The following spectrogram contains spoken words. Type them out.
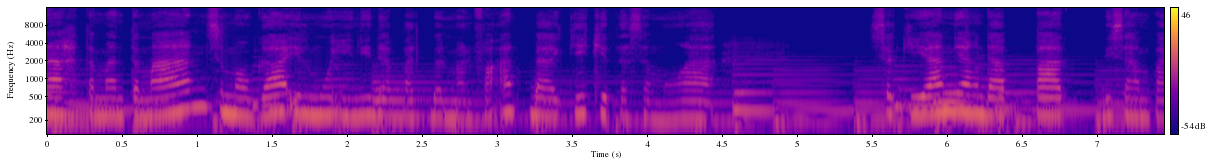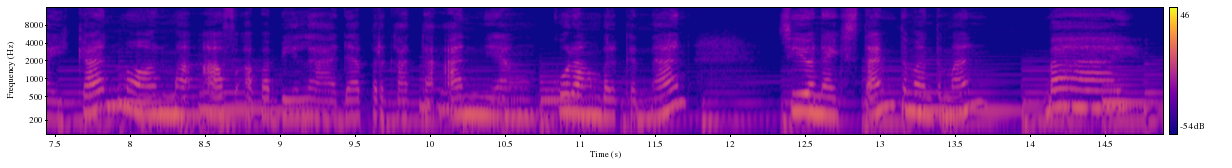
Nah, teman-teman, semoga ilmu ini dapat bermanfaat bagi kita semua. Sekian yang dapat disampaikan. Mohon maaf apabila ada perkataan yang kurang berkenan. See you next time, teman-teman. Bye.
